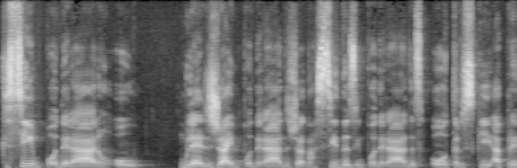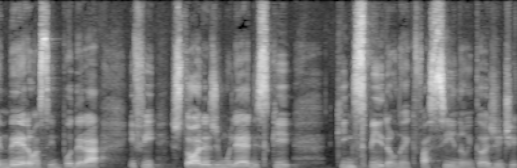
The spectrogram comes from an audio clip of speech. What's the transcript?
que se empoderaram, ou mulheres já empoderadas, já nascidas empoderadas, outras que aprenderam a se empoderar, enfim, histórias de mulheres que, que inspiram, né, que fascinam. Então a gente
